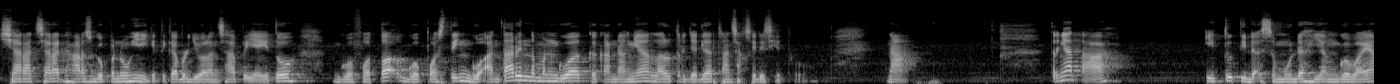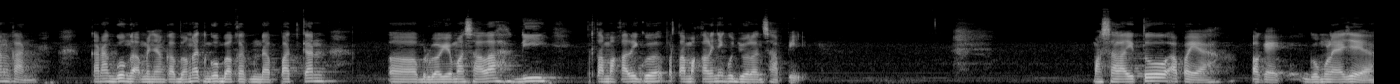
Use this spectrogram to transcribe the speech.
syarat-syarat yang harus gue penuhi ketika berjualan sapi yaitu gue foto, gue posting, gue antarin temen gue ke kandangnya lalu terjadilah transaksi di situ. Nah, ternyata itu tidak semudah yang gue bayangkan. Karena gue nggak menyangka banget gue bakal mendapatkan uh, berbagai masalah di pertama kali gue pertama kalinya gue jualan sapi. Masalah itu apa ya? Oke gue mulai aja ya.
